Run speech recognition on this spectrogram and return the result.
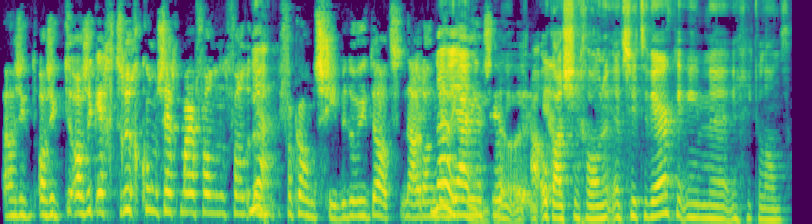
Als ik, als, ik, als ik echt terugkom, zeg maar, van, van Ja. een vakantie, bedoel je dat? Nou, dan nou ben ja, ik heel- ook als je gewoon hebt zitten werken in, eh, in Griekenland.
